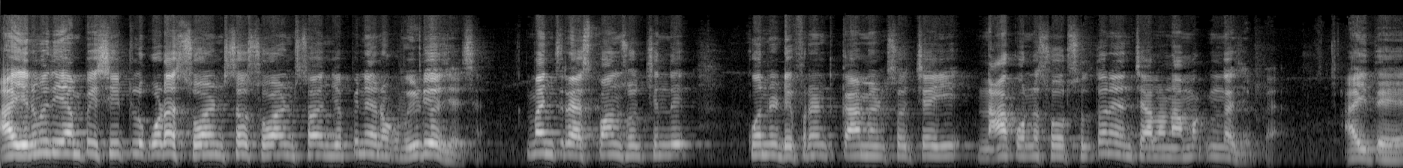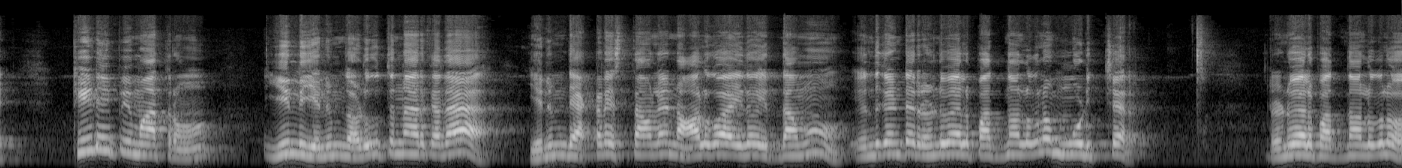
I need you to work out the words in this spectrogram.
ఆ ఎనిమిది ఎంపీ సీట్లు కూడా so and so so and so అని చెప్పి నేను ఒక వీడియో చేశాను మంచి రెస్పాన్స్ వచ్చింది. కొన్ని డిఫరెంట్ కామెంట్స్ వచ్చాయి. నాకున్న సోర్సులతో నేను చాలా నమ్మకంగా చెప్పాను అయితే టీడీపీ మాత్రం వీళ్ళు ఎనిమిది అడుగుతున్నారు కదా ఎనిమిది ఎక్కడ ఇస్తాంలే నాలుగో ఐదో ఇద్దాము. ఎందుకంటే రెండు వేల పద్నాలుగులో మూడు ఇచ్చారు. రెండు వేల పద్నాలుగులో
